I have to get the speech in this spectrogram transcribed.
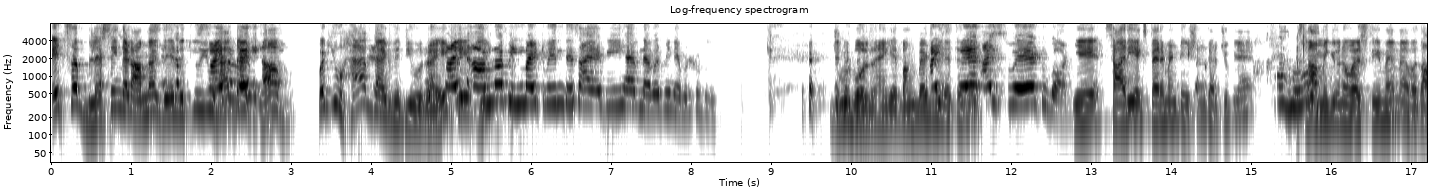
It's a blessing that Amna is there with you. You have that way- love, but you have that with you, right? Despite Amna being my twin, this I we have never been able to do. झूठ बोल रहे हैं ये बंक बेड में रहते swear, थे I swear to God. ये सारी एक्सपेरिमेंटेशन कर चुके हैं इस्लामिक यूनिवर्सिटी में मैं बता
